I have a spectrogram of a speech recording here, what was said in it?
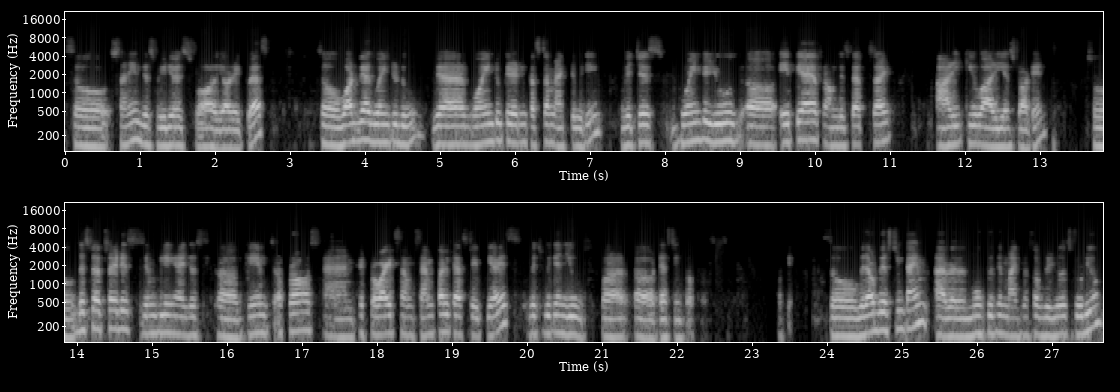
So Sunny, this video is for your request. So what we are going to do, we are going to create a custom activity, which is going to use uh, API from this website, reqres.in so this website is simply I just uh, came across and it provides some sample test APIs which we can use for uh, testing purpose. Okay, so without wasting time, I will move to the Microsoft Visual Studio.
